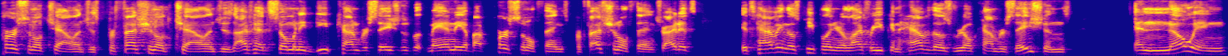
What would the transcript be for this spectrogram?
personal challenges, professional challenges. I've had so many deep conversations with Manny about personal things, professional things, right? It's it's having those people in your life where you can have those real conversations and knowing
